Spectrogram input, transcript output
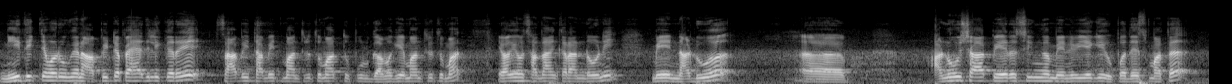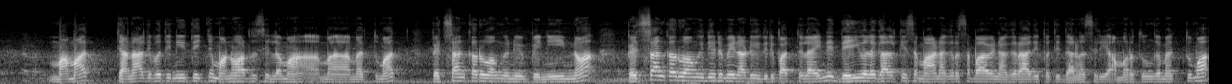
නීතිඥවරුන් ගැන අපිට පැහැදිලි කරේ සාබිත් හමීඩ් മന്ത്രിතුමාත් උපුල් ගමගේ മന്ത്രിතුමාත් ඒ වගේම සඳහන් කරන්න ඕනේ මේ නඩුව අනූෂා පේරසිංහ මෙනවියගේ උපදෙස් මත මමත් ජනාධිපති නීතිඥ මනෝහර්ද සිල්වා මැතිතුමත් පෙත්සංකරුවන් වෙනුවෙන් පෙනී ඉන්නවා. පෙත්සංකරුවන් විදිහට මේ නඩුව ඉදිරිපත් වෙලා ඉන්නේ දෙහිවල ගල්කිස්ස මහනගර සභාවේ නගරාධිපති ධනසිරි අමරතුංග මැතිතුමා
